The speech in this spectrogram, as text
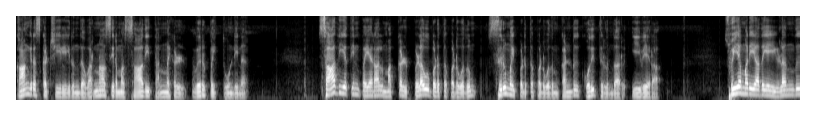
காங்கிரஸ் கட்சியில் இருந்த வர்ணாசிரம சாதி தன்மைகள் வெறுப்பை தூண்டின. சாதியத்தின் பெயரால் மக்கள் பிளவுபடுத்தப்படுவதும் சிறுமைப்படுத்தப்படுவதும் கண்டு கொதித்தெழுந்தார் ஈவேரா சுயமரியாதையை இழந்து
